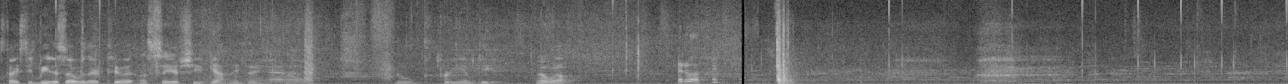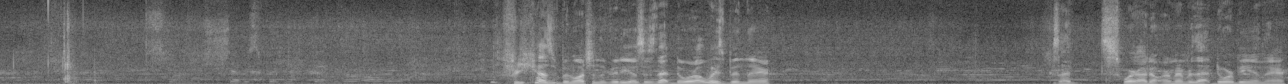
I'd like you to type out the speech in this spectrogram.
Stacy beat us over there to it. Let's see if she's got anything. No. Nope, pretty empty. Oh well. Better For you guys who've been watching the videos, has that door always been there? Because I swear I don't remember that door being there.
